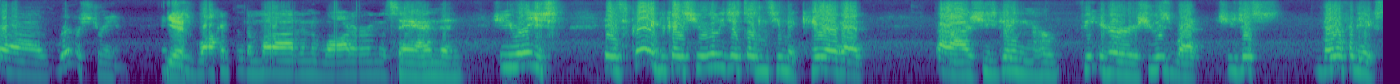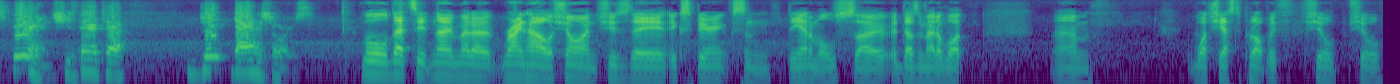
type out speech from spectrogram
uh, river stream. And Yeah. she's walking through the mud and the water and the sand and she really just it's great because she really just doesn't seem to care that uh, she's getting her feet her shoes wet. She's just there for the experience. She's there to get dinosaurs. Well, that's it. No matter rain, hail, or shine, she's there experiencing the animals. So it doesn't matter what um, what she has to put up with. She'll she'll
